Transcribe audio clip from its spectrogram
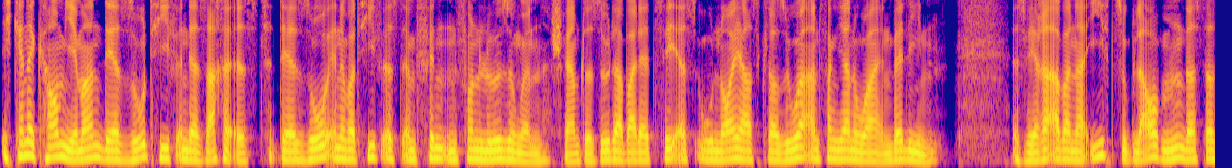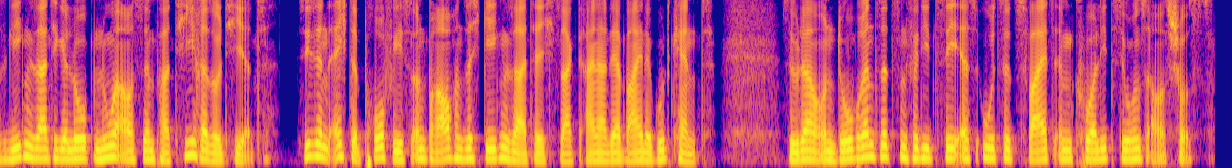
Ich kenne kaum jemanden, der so tief in der Sache ist, der so innovativ ist im Finden von Lösungen, schwärmte Söder bei der CSU Neujahrsklausur Anfang Januar in Berlin. Es wäre aber naiv zu glauben, dass das gegenseitige Lob nur aus Sympathie resultiert. Sie sind echte Profis und brauchen sich gegenseitig, sagt einer, der beide gut kennt. Söder und Dobrindt sitzen für die CSU zu zweit im Koalitionsausschuss.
